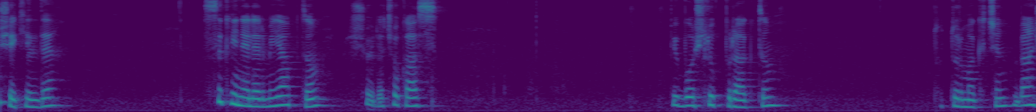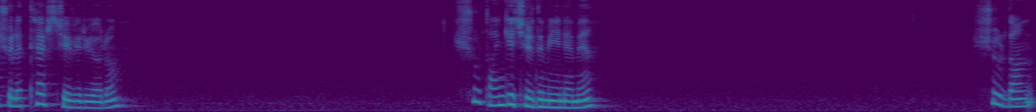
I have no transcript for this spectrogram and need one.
Bu şekilde sık iğnelerimi yaptım. Şöyle çok az bir boşluk bıraktım. Tutturmak için. Ben şöyle ters çeviriyorum. Şuradan geçirdim iğnemi. Şuradan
